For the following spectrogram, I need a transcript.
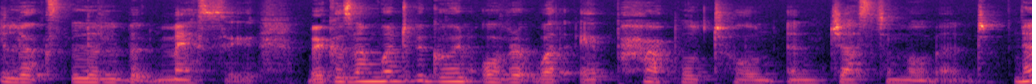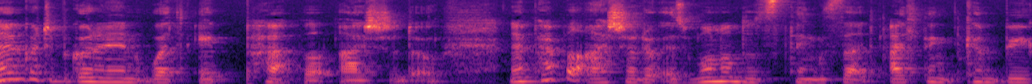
looks a little bit messy because I'm going to be going over it with a purple tone in just a moment. Now I'm going to be going in with a purple eyeshadow. Now purple eyeshadow is one of those things that I think can be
